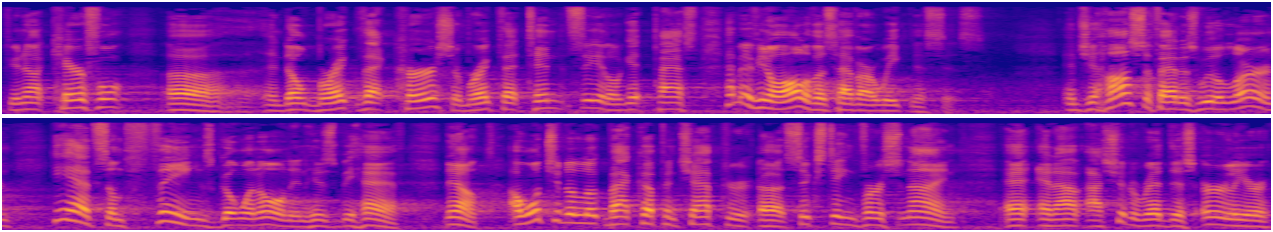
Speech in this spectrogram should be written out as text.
If you're not careful uh, and don't break that curse or break that tendency, it'll get past. How many of you know all of us have our weaknesses? And Jehoshaphat, as we'll learn, he had some things going on in his behalf. Now, I want you to look back up in chapter uh, 16, verse 9. And, and I, I, should have read this earlier,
